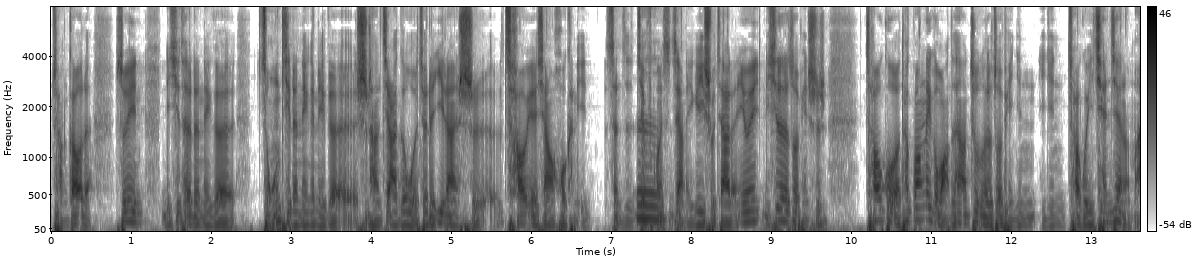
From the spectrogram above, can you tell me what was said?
船高的，所以李希特的那个总体的那个那个市场价格，我觉得依然是超越像霍克尼甚至杰夫昆是这样的一个艺术家的，因为李希特的作品是超过他光那个网站上著作的作品已经已经超过一千件了嘛。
